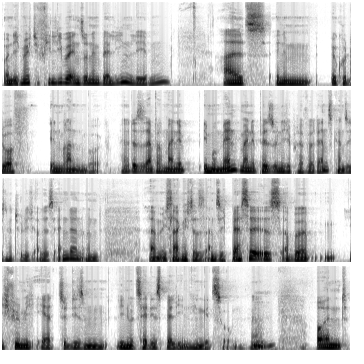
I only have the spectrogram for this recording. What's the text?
Und ich möchte viel lieber in so einem Berlin leben, als in einem Ökodorf in Brandenburg. Ja, das ist einfach meine, im Moment meine persönliche Präferenz, kann sich natürlich alles ändern und ähm, ich sage nicht, dass es an sich besser ist, aber ich fühle mich eher zu diesem Lino Zedis Berlin hingezogen. Ja? Mhm. Und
